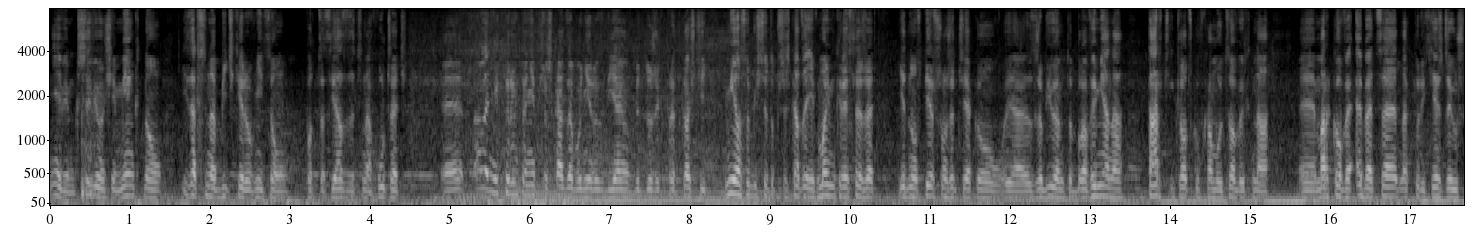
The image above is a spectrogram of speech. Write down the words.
y, nie wiem, krzywią się, miękną i zaczyna bić kierownicą podczas jazdy, zaczyna huczeć. E, Ale niektórym to nie przeszkadza, bo nie rozwijają zbyt dużych prędkości. Mi osobiście to przeszkadza i w moim Chryslerze jedną z pierwszych rzeczy, jaką ja zrobiłem, to była wymiana tarcz i klocków hamulcowych na markowe EBC, na których jeżdżę już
